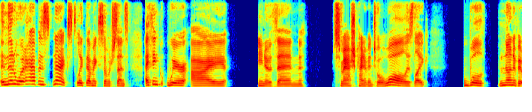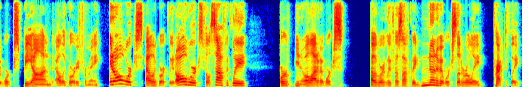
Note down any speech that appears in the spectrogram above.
And then what happens next? Like that makes so much sense. I think where i you know then smash kind of into a wall is like well none of it works beyond allegory for me. It all works allegorically. It all works philosophically or you know a lot of it works allegorically philosophically. None of it works literally practically.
